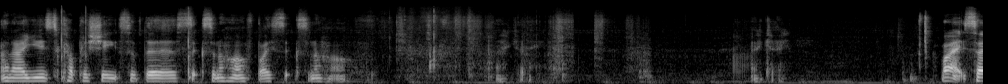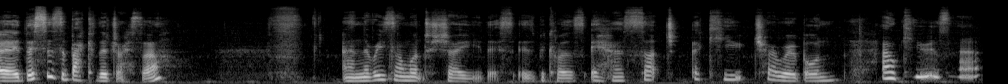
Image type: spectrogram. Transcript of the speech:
and I used a couple of sheets of the six and a half by six and a half. Okay. Okay. Right, so this is the back of the dresser and the reason I want to show you this is because it has such a cute cherub on. How cute is that?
